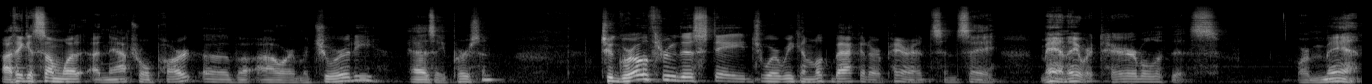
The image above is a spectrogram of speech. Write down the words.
I think it's somewhat a natural part of uh, our maturity as a person to grow through this stage where we can look back at our parents and say, man, they were terrible at this. Or, man,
